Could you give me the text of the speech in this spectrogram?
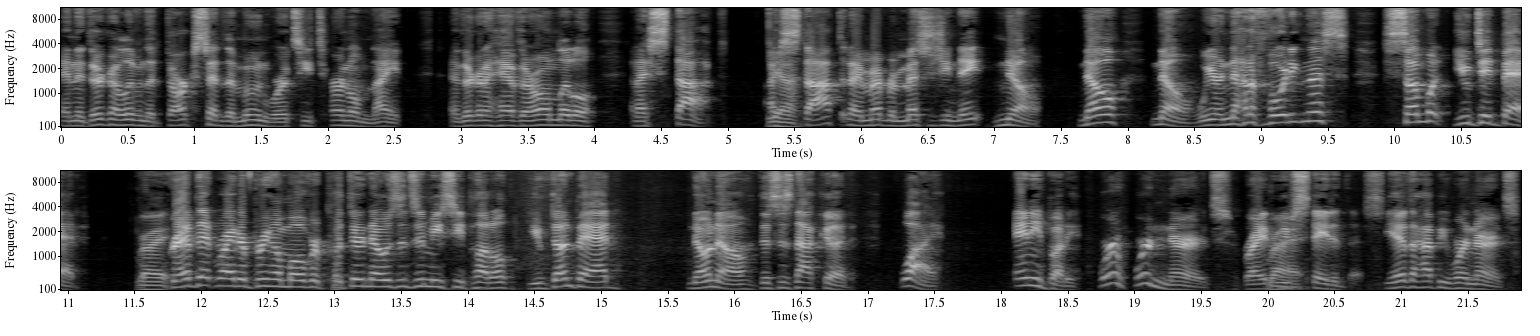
and that they're going to live in the dark side of the moon where it's eternal night, and they're going to have their own little. And I stopped. I stopped, and I remember messaging Nate. No, no, no, we are not avoiding this. Someone, you did bad. Right. Grab that writer, bring them over, put their nose in Tzimisce puddle. You've done bad. No, no, this is not good. Why? Anybody. We're we're nerds, right? Right. We've stated this. You have the happy we're nerds.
